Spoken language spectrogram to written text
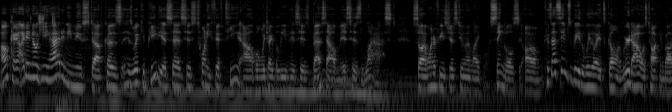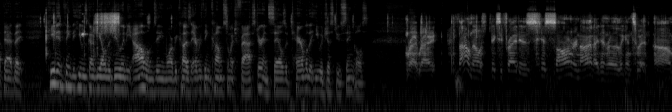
Okay, I didn't know he had any new stuff because his Wikipedia says his 2015 album, which I believe is his best album, is his last. So I wonder if he's just doing like singles, because um, that seems to be the way the way it's going. Weird Al was talking about that that he didn't think that he was going to be able to do any albums anymore because everything comes so much faster and sales are terrible that he would just do singles. Right, right. I don't know if Dixie Fried is his song or not. I didn't really look into it. Um,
